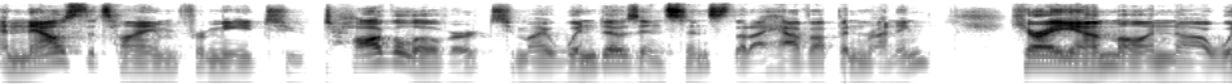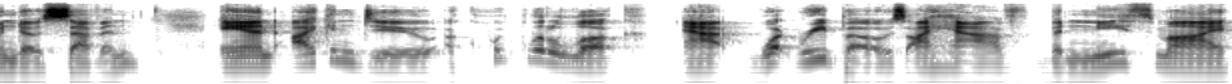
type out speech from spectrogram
And now's the time for me to toggle over to my Windows instance that I have up and running. Here I am on uh, Windows 7, and I can do a quick little look at what repos I have beneath my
